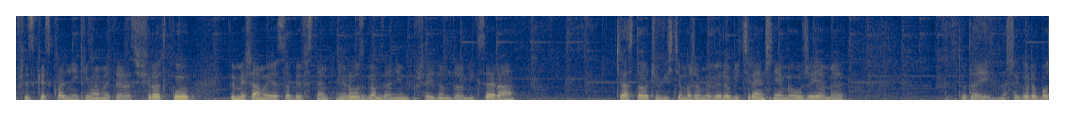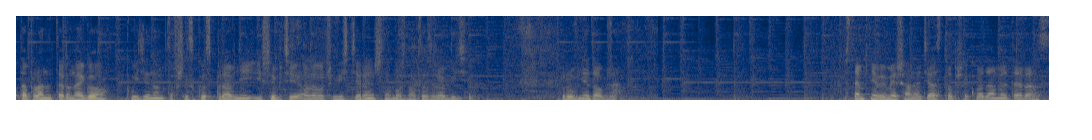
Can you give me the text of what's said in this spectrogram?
Wszystkie składniki mamy teraz w środku. Wymieszamy je sobie wstępnie rózgą, zanim przejdą do miksera. Ciasto oczywiście możemy wyrobić ręcznie. My użyjemy tutaj naszego robota planetarnego. Pójdzie nam to wszystko sprawniej i szybciej, ale oczywiście ręcznie można to zrobić równie dobrze. Wstępnie wymieszane ciasto przekładamy teraz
